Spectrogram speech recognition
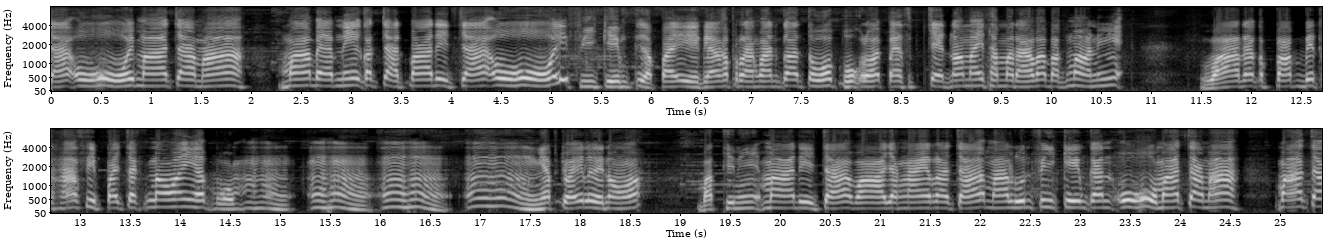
จ้าโอ้โหมาจ้ามา มาแบบนี้ก็จัดมาดิจ้าโอ้โหฟรีเกมเกือบไปอีกแล้วครับรางวัลก้อนโตหกร้อยแปดสิบเจ็ดเนาะไม่ธรรมดาว่าบักหมอนี้ ว่าแล้วก็ปรับเบ็ดห้าสิบไปจักน้อยครับผมอือหืออือหืออือหืออือหือเงียบจ้อยเลยเนาะบัตรทีนี้มาดิจ้าว่ายังไงล่ะจ้ามาลุ้นฟรีเกมกัน โอ้โห มาจ้ามา มาจ้า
